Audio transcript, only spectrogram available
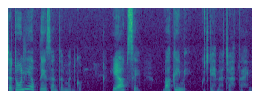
टटोलिए अपने इस अंतर्मन को। ये आपसे वाकई में कुछ कहना चाहता है।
